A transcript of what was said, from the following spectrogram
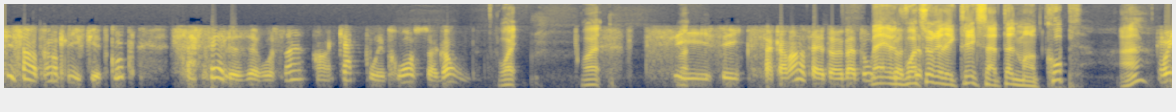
630 livres-pieds de couple, ça fait le 0-100 en 4,3 secondes. Ouais. Ouais. C'est, c'est, ça commence à être un bateau. Mais une voiture électrique, ça a tellement de couple. Hein? Oui,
